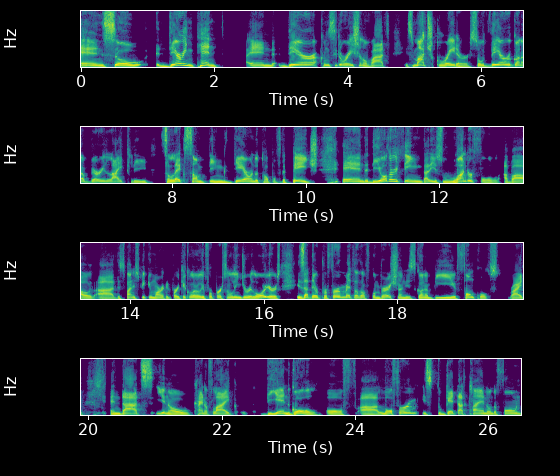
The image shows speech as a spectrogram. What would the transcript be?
And so their intent and their consideration of ads is much greater. So they're going to very likely select something there on the top of the page. And the other thing that is wonderful about uh, the Spanish speaking market, particularly for personal injury lawyers, is that their preferred method of conversion is going to be phone calls, right? And that's, you know, kind of like the end goal of a law firm is to get that client on the phone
